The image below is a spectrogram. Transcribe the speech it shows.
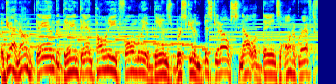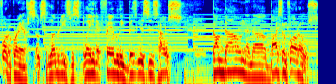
Again, I'm Dan, the Dan D'Antoni, formerly of Dan's Brisket and Biscuit House, now of Dan's autographed photographs of celebrities displayed at family businesses' house. Come down and uh, buy some photos.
